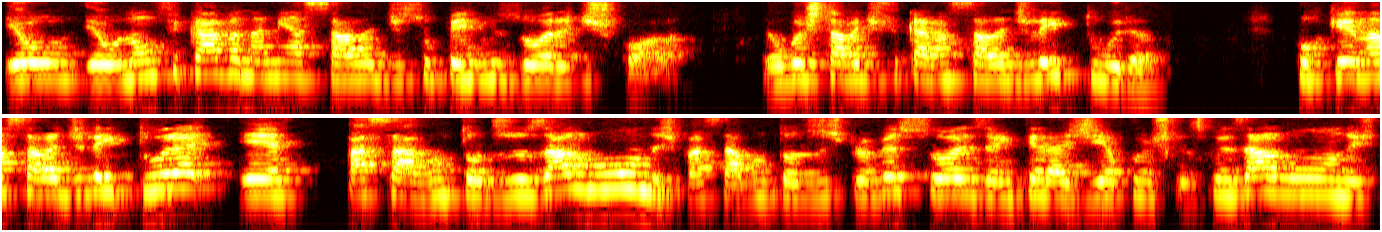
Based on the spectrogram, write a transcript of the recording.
eu, eu não ficava na minha sala de supervisora de escola. Eu gostava de ficar na sala de leitura. Porque na sala de leitura é, passavam todos os alunos, passavam todos os professores, eu interagia com os, com os alunos,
